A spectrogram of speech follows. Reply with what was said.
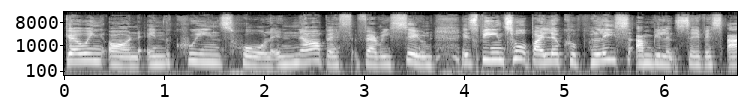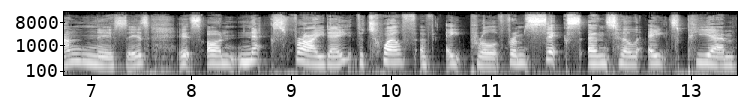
going on in the Queen's Hall in Narberth very soon. It's being taught by local police, ambulance service, and nurses. It's on next Friday, the 12th of April, from 6 until 8 pm,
